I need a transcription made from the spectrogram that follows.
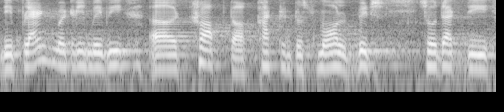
the plant material may be uh, chopped or cut into small bits so that the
